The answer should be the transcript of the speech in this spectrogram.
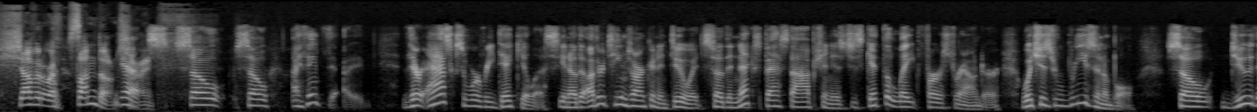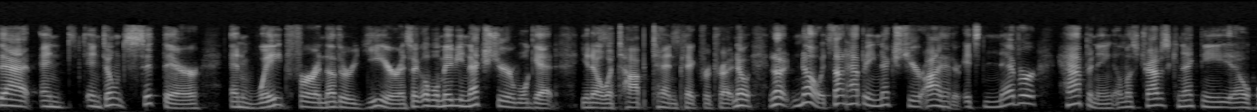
shove it where the sun don't Yeah. shine. So so I think th- uh, their asks were ridiculous. You know, the other teams aren't going to do it. So the next best option is just get the late first rounder, which is reasonable. So do that and and don't sit there and wait for another year. It's like, oh well, maybe next year we'll get you know a top ten pick for Travis. No, no, no, it's not happening next year either. It's never happening unless Travis Konecny you know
